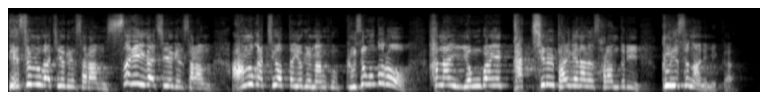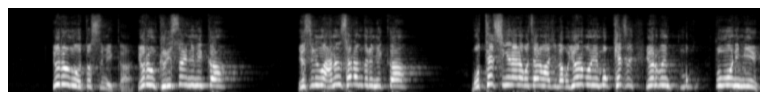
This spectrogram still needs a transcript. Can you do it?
대설물같이 여기는 사람, 쓰레기같이 여기는 사람, 아무 가치가 없다 여길 만큼 그 정도로 하나의 영광의 가치를 발견하는 사람들이 그리스도는 아닙니까? 여러분은 어떻습니까? 여러분 그리스도인입니까? 예수님을 아는 사람들입니까? 모태 승인하라고 자랑하지 말고 여러분이 목회자, 여러분 부모님이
